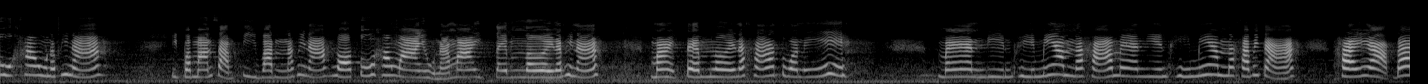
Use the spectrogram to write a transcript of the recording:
ตู้เข้านะพี่นะ อีกประมาณ3-4วันนะพี่นะ รอตู้เข้ามาอยู่นะ มาอีกเต็มเลยนะพี่นะ มาอีกเต็มเลยนะคะ ตัวนี้แมนยีนพรีเมียมนะคะ แมนยีนพรีเมียมนะคะพี่จ๋าใครอยากได้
